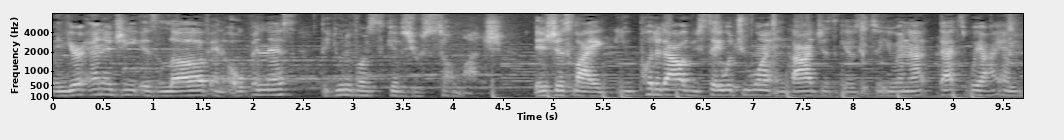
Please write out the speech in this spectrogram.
When your energy is love and openness, the universe gives you so much. It's just like you put it out, you say what you want, and God just gives it to you. And that, that's where I am.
